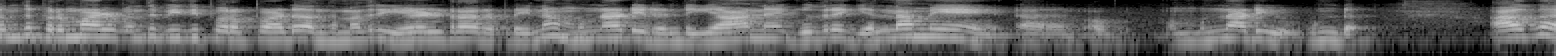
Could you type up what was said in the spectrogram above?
வந்து பெருமாள் வந்து வீதி புறப்பாடு அந்த மாதிரி ஏழ்றார் அப்படின்னா முன்னாடி ரெண்டு யானை குதிரை எல்லாமே முன்னாடி உண்டு. ஆக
